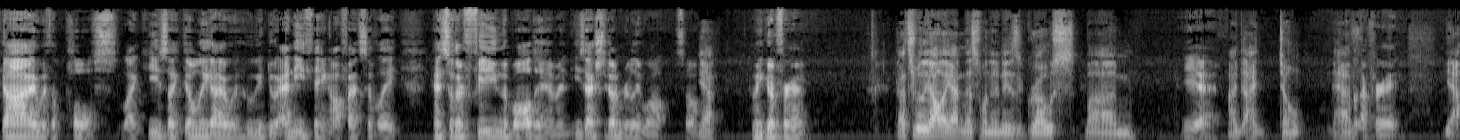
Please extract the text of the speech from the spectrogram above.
guy with a pulse. Like he's like the only guy who can do anything offensively, and so they're feeding the ball to him, and he's actually done really well. So yeah, I mean, good for him. That's really all I got in this one. It is gross. Um, yeah, I, I don't have not great. Yeah,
